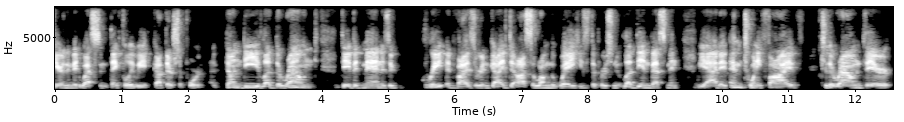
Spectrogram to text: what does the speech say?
here in the Midwest. And thankfully, we got their support. Dundee led the round. David Mann is a great advisor and guide to us along the way. He's the person who led the investment. We added M25 to the round. They're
